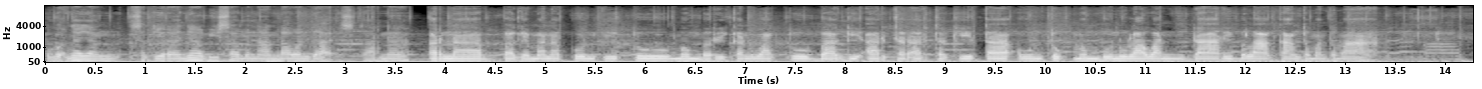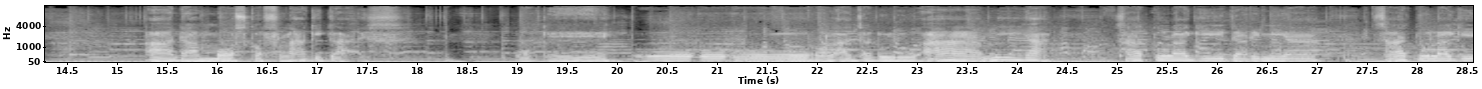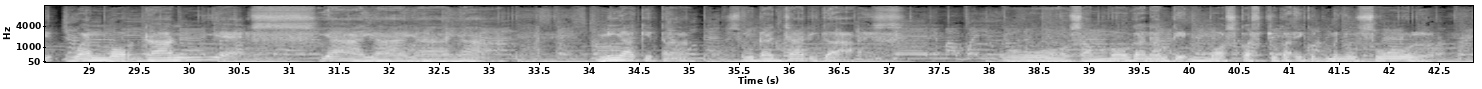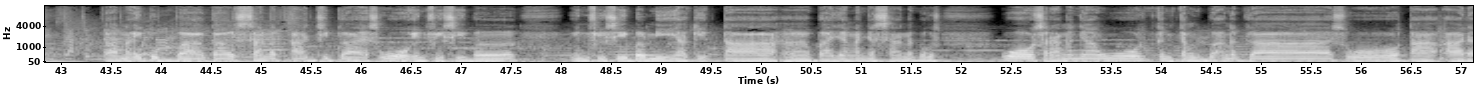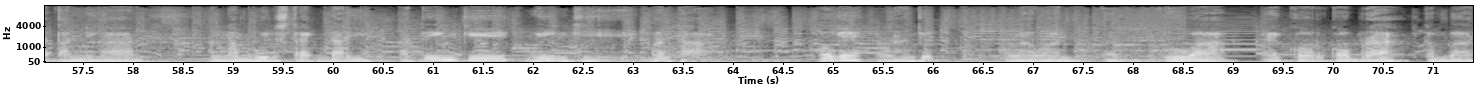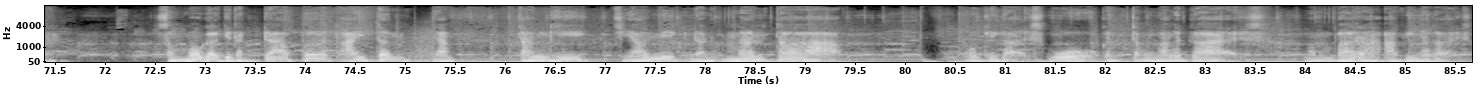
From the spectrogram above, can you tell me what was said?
Pokoknya yang sekiranya bisa menahan lawan guys. Karena karena bagaimanapun itu memberikan waktu bagi archer-archer kita untuk membunuh lawan dari belakang teman-teman. Ada Moskov lagi guys oke. Oh oh oh roll aja dulu. Ah Mia. Satu lagi dari Mia. Satu lagi. One more dan yes. Ya ya ya ya. Mia kita sudah jadi guys. Oh semoga nanti Moskov juga ikut menyusul. Karena itu bakal sangat ajib guys. Wow invisible invisible Mia kita bayangannya sangat bagus. Wow serangannya wow kencang banget guys. Wow tak ada tandingan. 6 win streak dari Tinky Winky mantap. Oke lanjut lawan uh, dua ekor kobra kembar. Semoga kita dapat item yang canggih, ciamik dan mantap Oke okay guys, wow kencang banget guys, membara apinya guys.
